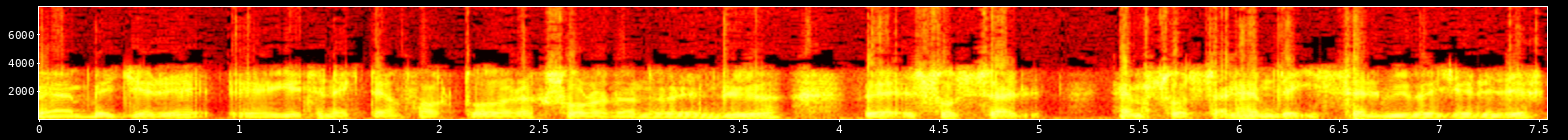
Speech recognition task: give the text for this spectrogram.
Yani beceri e, yetenekten farklı olarak sonradan öğreniliyor ve sosyal hem sosyal hem de içsel bir beceridir.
